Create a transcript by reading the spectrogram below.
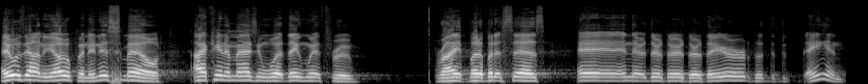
it was out in the open and it smelled. I can't imagine what they went through, right? But, but it says, and they're, they're, they're, they're there, the, the, and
